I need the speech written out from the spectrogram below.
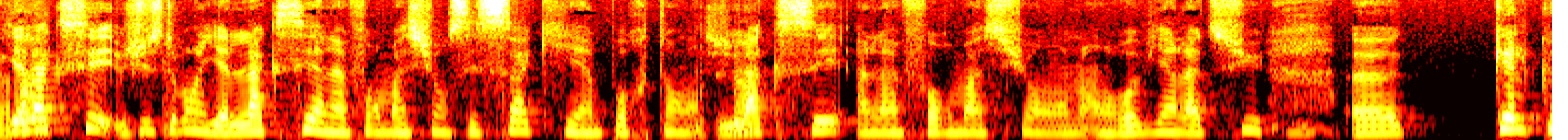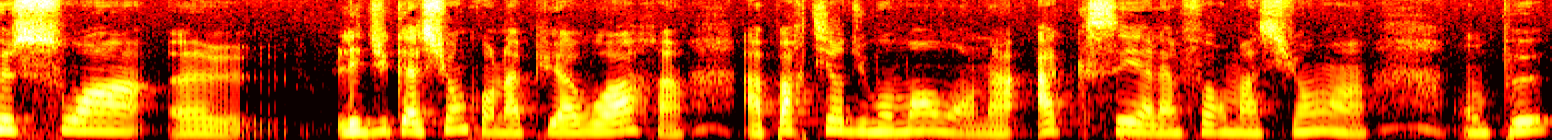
Il y a l'accès, justement, il y a l'accès à l'information. C'est ça qui est important, l'accès à l'information. On, on revient là-dessus. Euh, quelle que soit euh, l'éducation qu'on a pu avoir, à partir du moment où on a accès à l'information, on peut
